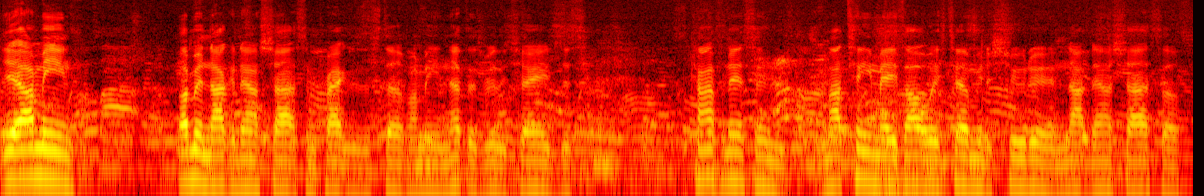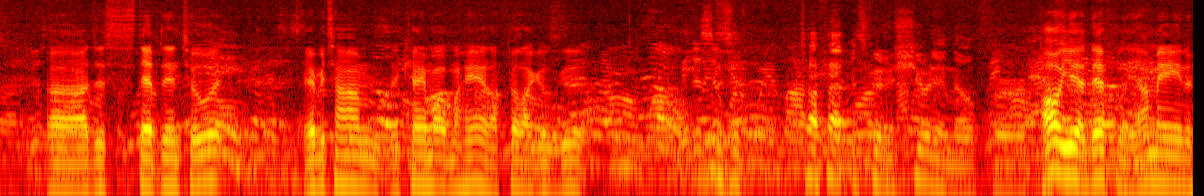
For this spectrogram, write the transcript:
yeah. I mean, I've been knocking down shots in practice and stuff. I mean, nothing's really changed. Just confidence, and my teammates always tell me to shoot it and knock down shots. So uh, I just stepped into it. Every time it came out of my hand, I felt like it was good. This is a tough atmosphere to shoot in, though. For oh yeah, definitely. I mean,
